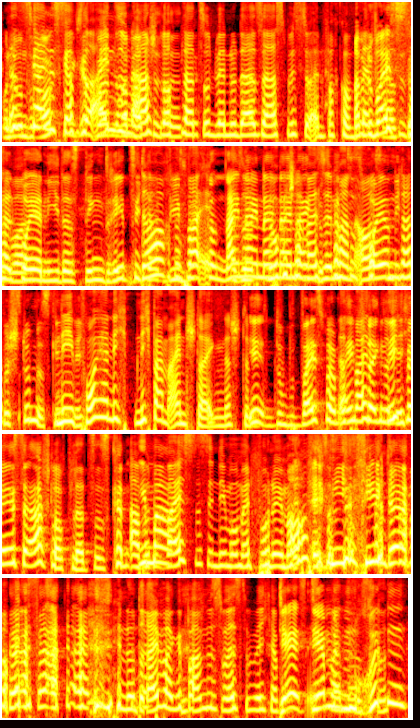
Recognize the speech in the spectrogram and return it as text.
Und das ist unsere geil, es gab so einen so einen Arschlochplatz und wenn du da saßt, bist du einfach komplett Aber du weißt es halt geworden. vorher nie, das Ding dreht sich Doch, wie das war- Nein, also nein, nein, nein, nein, logischerweise du immer kannst ein es vorher nicht bestimmen, es geht Nee, nicht. vorher nicht, nicht beim Einsteigen, das stimmt. Du weißt beim Das weißt Einsteigen du nicht, nicht. wer ist der Arschlochplatz. Das kann Aber immer du weißt es in dem Moment, wo du im Aufzug bist. Und wenn du dreimal gefahren bist, weißt du, welcher der, der mit dem. Rücken,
